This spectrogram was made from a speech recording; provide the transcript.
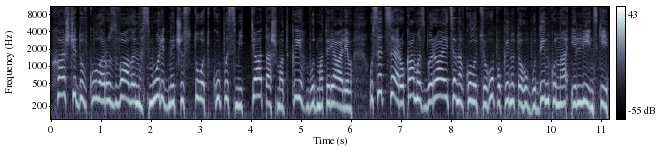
Хащі довкола розвалин, сморід нечистот, купи сміття та шматки будматеріалів. Усе це роками збирається навколо цього покинутого будинку на Іллінській.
